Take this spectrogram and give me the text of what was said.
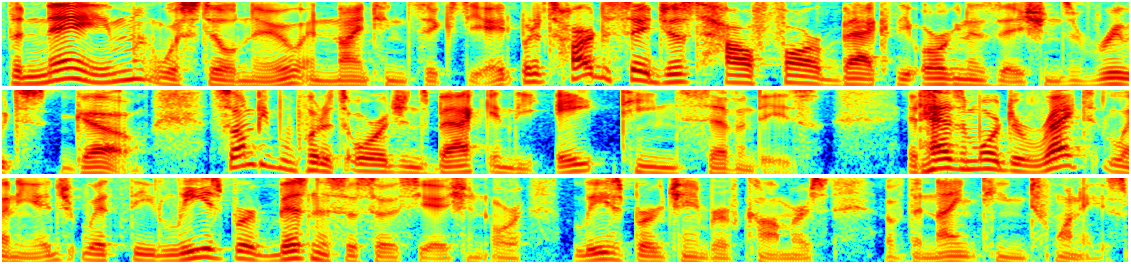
The name was still new in 1968, but it's hard to say just how far back the organization's roots go. Some people put its origins back in the 1870s. It has a more direct lineage with the Leesburg Business Association, or Leesburg Chamber of Commerce, of the 1920s.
